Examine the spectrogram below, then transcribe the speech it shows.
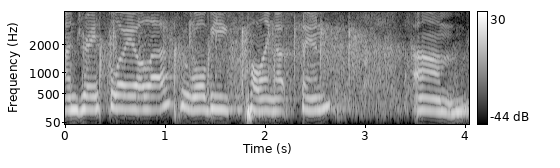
Andres Loyola, who we'll be calling up soon. Um,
